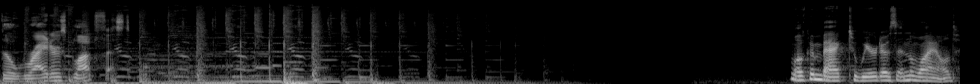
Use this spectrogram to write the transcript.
the Writer's Block Festival. Welcome back to Weirdos in the Wild.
